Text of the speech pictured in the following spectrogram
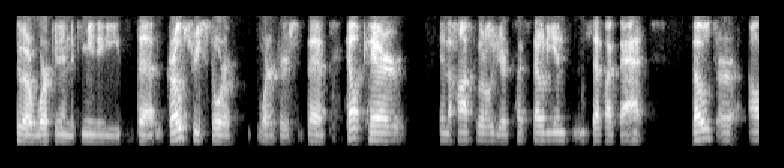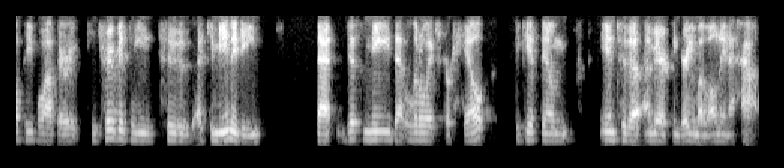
who are working in the community, the grocery store workers, the healthcare in the hospital, your custodians and stuff like that. Those are all people out there contributing to a community that just need that little extra help to get them into the American dream of owning a house.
